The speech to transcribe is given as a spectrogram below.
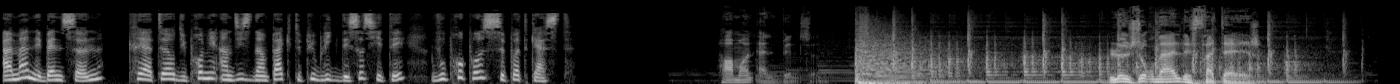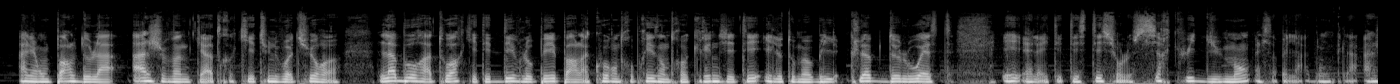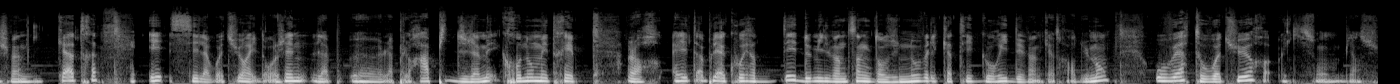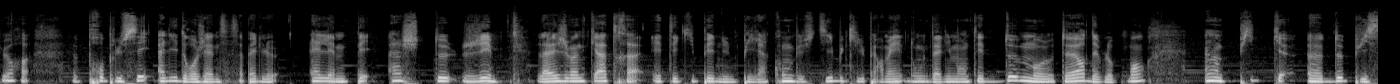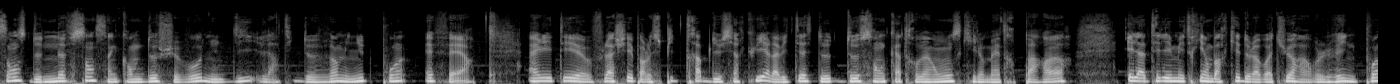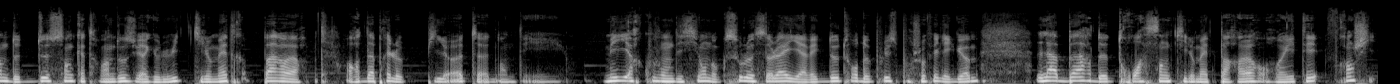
Haman et Benson, créateurs du premier indice d'impact public des sociétés, vous proposent ce podcast. Haman and Benson. Le journal des stratèges. Allez, on parle de la H24, qui est une voiture euh, laboratoire qui a été développée par la co-entreprise entre Green GT et l'Automobile Club de l'Ouest. Et elle a été testée sur le circuit du Mans. Elle s'appelle donc la H24. Et c'est la voiture à hydrogène la, euh, la plus rapide jamais chronométrée. Alors, elle est appelée à courir dès 2025 dans une nouvelle catégorie des 24 heures du Mans, ouverte aux voitures qui sont bien sûr propulsées à l'hydrogène. Ça s'appelle le LMP-H2G. La H24 est équipée d'une pile à combustible qui lui permet donc d'alimenter deux moteurs développement un pic euh, de puissance de 952 chevaux, nous dit l'article de 20 minutes.fr. Elle été euh, flashée par le speed trap du circuit à la vitesse de 291 km par heure et la télémétrie embarquée de la voiture a relevé une pointe de 292,8 km par heure. Or d'après le pilote, dans des meilleures conditions, donc sous le soleil avec deux tours de plus pour chauffer les gommes, la barre de 300 km par heure aurait été franchie.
